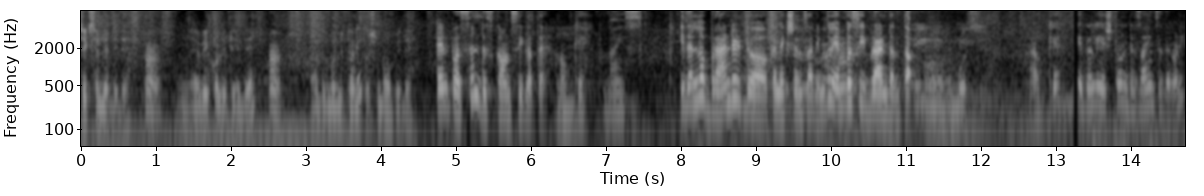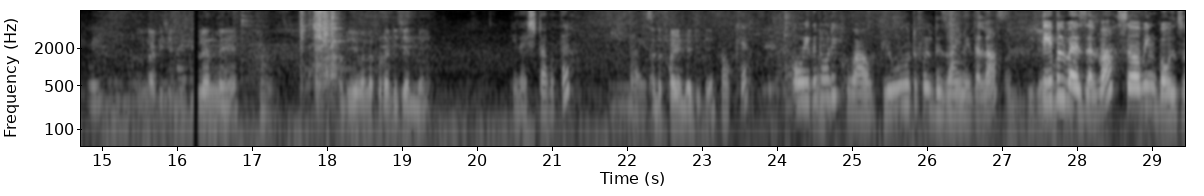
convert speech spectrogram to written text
ಸಿಕ್ಸ್ ಹಂಡ್ರೆಡ್ ಇದೆ. ಹೆವಿ ಕ್ವಾಲಿಟಿ ಇದೆ. ಅದ್ರ ಮೇಲೆ ಟೆನ್ ಪರ್ಸೆಂಟ್ ಆಫ್ ಇದೆ. ಟೆನ್ ಪರ್ಸೆಂಟ್ ಡಿಸ್ಕೌಂಟ್ ಸಿಗುತ್ತೆ. ಓಕೆ ನೈಸ್ ಇದೆಲ್ಲ ಬ್ರ್ಯಾಂಡೆಡ್ ಕಲೆಕ್ಷನ್ಸಾ ನಿಮ್ಮದು ಎಂಬಸಿ ಬ್ರ್ಯಾಂಡ್ ಅಂತ? ಓಕೆ ಇದರಲ್ಲಿ ಎಷ್ಟೊಂದು ಡಿಸೈನ್ಸ್ ಇದೆ ನೋಡಿ. ಎಲ್ಲ ಡಿಸೈನ್ ಇದೆ. ಪ್ಲೇನ್ ಮೇ. ಅದು ಇವೆಲ್ಲ ಥೋಡಾ ಡಿಸೈನ್ ಮೇ. ಇದು ಎಷ್ಟಾಗುತ್ತೆ? ಪ್ರೈಸ್ ಅದು 500 ಇದೆ. ಓಕೆ ಓ ಇದು ನೋಡಿ. ವಾವ್ ಬ್ಯೂಟಿಫುಲ್ ಡಿಸೈನ್ ಇದೆಲ್ಲ. ಟೇಬಲ್ ವೇರ್ಸ್ ಅಲ್ವಾ? ಸರ್ವಿಂಗ್ ಬೌಲ್ಸ್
